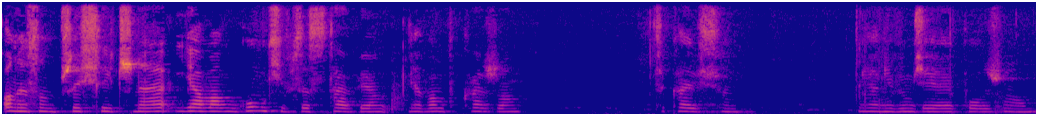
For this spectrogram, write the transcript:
One są prześliczne. Ja mam gumki w zestawie. Ja wam pokażę. Czekajcie. Ja nie wiem, gdzie ja je położyłam.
